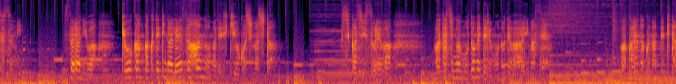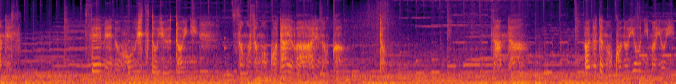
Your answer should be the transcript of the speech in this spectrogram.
進みさらには共感覚的な連鎖反応まで引き起こしました。しかしそれは私が求めてるものではありません。わからなくなってきたんです。生命の本質という問いにそもそも答えはあるのかと。ザンダーあなたもこのように迷い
